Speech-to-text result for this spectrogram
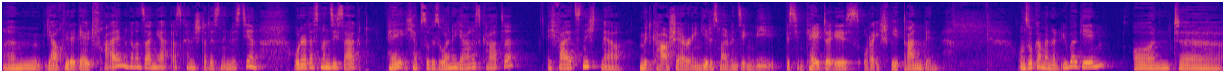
ähm, ja auch wieder Geld frei. Dann kann man sagen, ja, das kann ich stattdessen investieren. Oder dass man sich sagt, hey, ich habe sowieso eine Jahreskarte, ich fahre jetzt nicht mehr mit Carsharing jedes Mal, wenn es irgendwie bisschen kälter ist oder ich spät dran bin. Und so kann man dann übergehen und äh,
